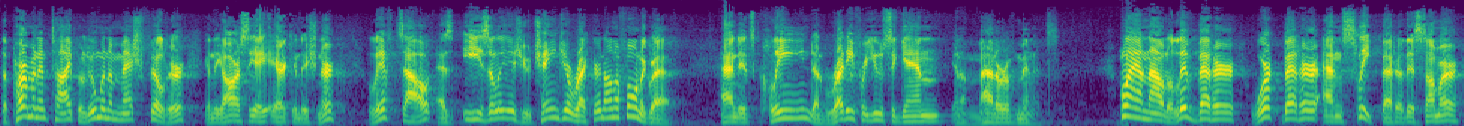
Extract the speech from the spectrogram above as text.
The permanent type aluminum mesh filter in the RCA air conditioner lifts out as easily as you change a record on a phonograph, and it's cleaned and ready for use again in a matter of minutes. Plan now to live better, work better, and sleep better this summer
